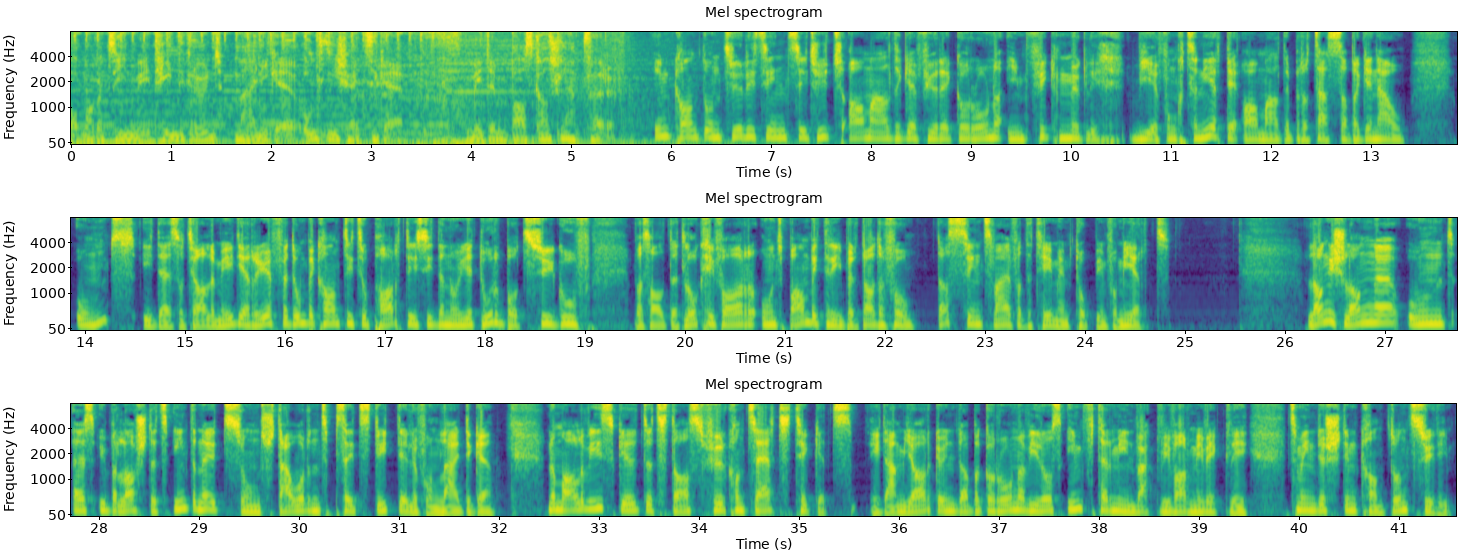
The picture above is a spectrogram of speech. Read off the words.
Top-Magazin mit Hintergrund, Meinungen und Einschätzungen. Mit dem Pascal Schläpfer. Im Kanton Zürich sind seit heute Anmeldungen für eine Corona-Impfung möglich. Wie funktioniert der Anmeldeprozess aber genau? Und in den sozialen Medien rufen Unbekannte zu Partys in den neuen Turbozügen auf. Was halten Lokifahrer und Bahnbetreiber davon? Das sind zwei von den Themen im Top informiert. Lange Schlangen und ein überlastetes Internet und dauernd besetzte Telefonleitungen. Normalerweise gilt das für Konzerttickets. In diesem Jahr gehen aber Coronavirus-Impftermin weg wie warme Weckli. Zumindest im Kanton Zürich.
